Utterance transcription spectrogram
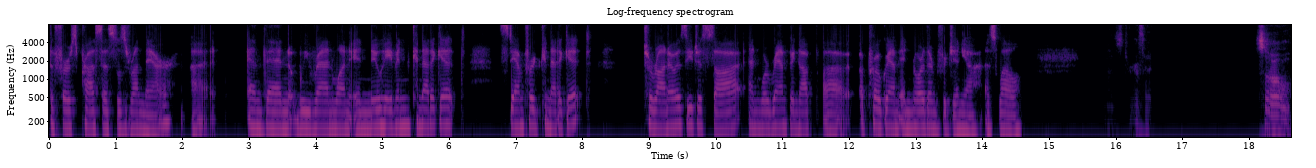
The first process was run there. Uh, and then we ran one in New Haven, Connecticut, Stamford, Connecticut, Toronto, as you just saw, and we're ramping up uh, a program in Northern Virginia as well. That's terrific. So,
